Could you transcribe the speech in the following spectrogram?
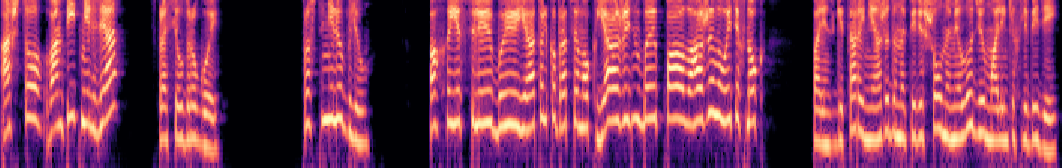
«А что, вам пить нельзя?» — спросил другой. «Просто не люблю». «Ах, если бы я только, братце, мог, я жизнь бы положила у этих ног». Парень с гитарой неожиданно перешел на мелодию маленьких лебедей.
